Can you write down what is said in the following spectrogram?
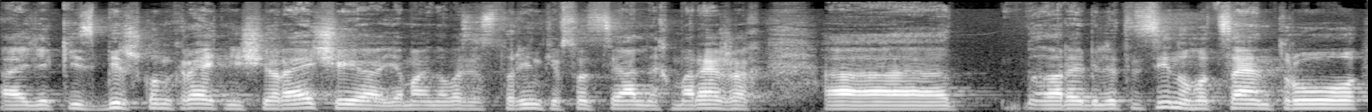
е, якісь більш конкретніші речі. Я маю на увазі сторінки в соціальних мережах е, реабілітаційного центру,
